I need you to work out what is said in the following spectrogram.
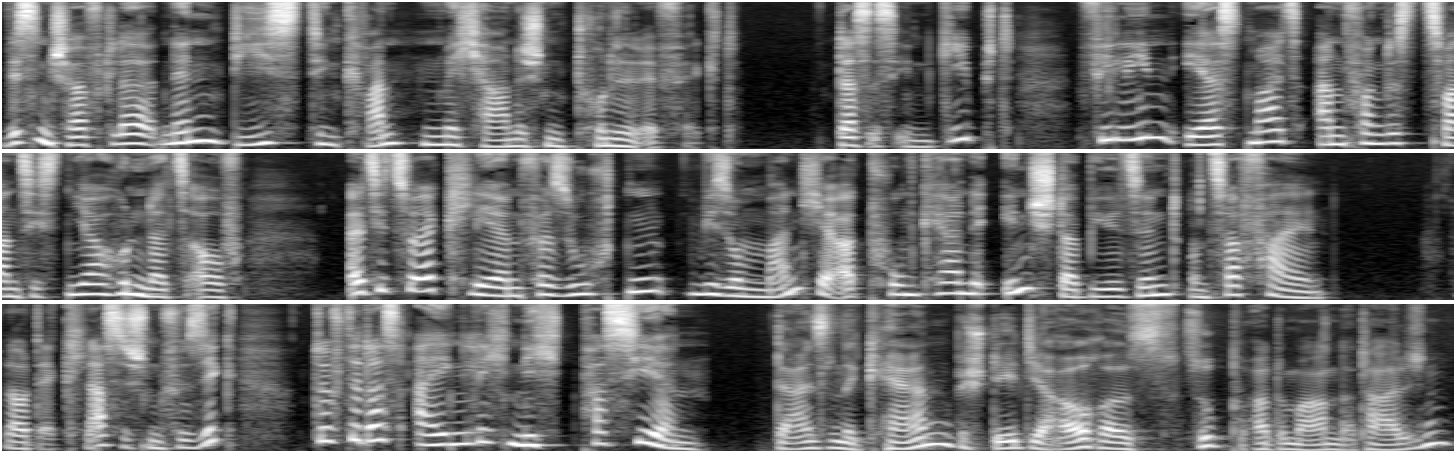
Wissenschaftler nennen dies den quantenmechanischen Tunneleffekt. Dass es ihn gibt, fiel ihnen erstmals Anfang des 20. Jahrhunderts auf, als sie zu erklären versuchten, wieso manche Atomkerne instabil sind und zerfallen. Laut der klassischen Physik dürfte das eigentlich nicht passieren. Der einzelne Kern besteht ja auch aus subatomaren Teilchen,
